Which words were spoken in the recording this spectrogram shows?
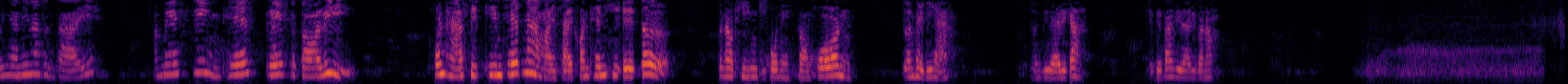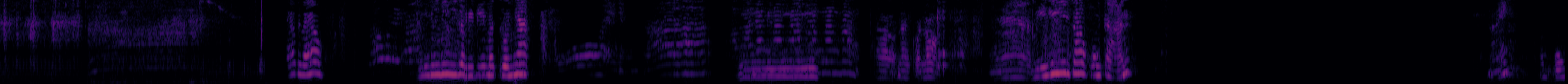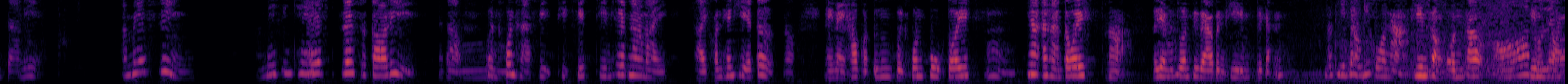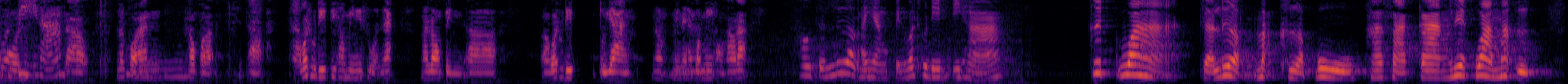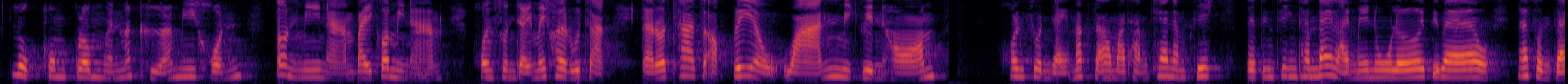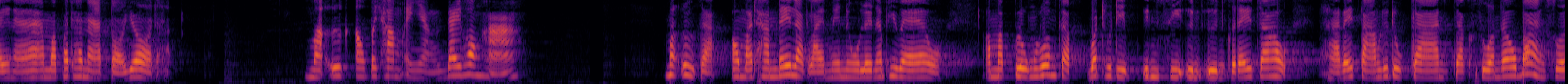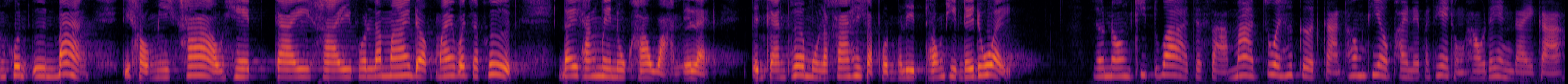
อ้ยงานนี้น่าสนใจ Amazing Taste Great Story ค้นหาสิบทีมเชฟหน้าใหม่สายคอนเทนต์ครีเอเตอร์เป็นเอาทีมกี่คนนี่สองคน จนไปดีฮะ จนปีแวดีกะเดี๋ยวไปบ้านปีแวดีกว่าเนาะแล้วไปแล้วนี่นี่นี่เราดีๆมาตัวเนี้ยนี่นี่นี่นี่อ่านั่งก่อนเนาะอ่านี่นี่เจ้าโครงการ นของโครงการนี่ Amazing Amazing Taste Taste Great Story นะครับอืมเปิดค้นหาสิทิสิบทีมเชฟหน้าใหม่ สายคอนเทนต์ครีเอเตอร์เนาะไหนๆเขาก็ตึงเปิดคนปลูกตัวเองอืมเนี่ยอาหารตัวเองค่ะเนาะแล้วอยากชวนพี่แววเป็นทีมด้วยกันแล้วทีมแมวที่คนอะ ทีมสองคนเจ้าอ๋อทีมตัวเล็สกองตัวคนปีนะเจ้าแล้วก็อันอืมเขาก็จะหาวัตถุดิบที่เขามีในสวนเนี่ยมาลองเป็นเอ่อเอ่อวัตถุดิบตัวอย่างเนาะไหนๆเขามีของเขาละเขาจะเลือกอะไรอย่างเป็นวัตถุดิบดีหาคิดว่า จะเลือกมะเขือปู ภาษากลางเรียกว่ามะอึก ลูกกลมๆเหมือนมะเขือมีขน ต้นมีหนามใบก็มีหนามคนส่วนใหญ่ไม่ค่อยรู้จัก แต่รสชาติจะออกเปรี้ยว หวาน มีกลิ่นหอม คนส่วนใหญ่มักจะเอามาทำแค่น้ำพริก แต่จริงๆทำได้หลายเมนูเลยพี่แววน่าสนใจนะเอามาพัฒนาต่อยอดอะมาอึกเอาไปทำอะไรอย่างได้พ้องหามะอึกอะเอามาทำได้หลากหลายเมนูเลยนะพี่แวว เอามาปรุงร่วมกับวัตถุดิบอินทรีย์อื่น ๆ ก็ได้เจ้า หาได้ตามฤดูกาลจากสวนเราบ้างสวนคนอื่นบ้าง ที่เขามีข้าวเห็ดไก่ไข่ผลไม้ดอกไม้วัชพืช ได้ทั้งเมนูข้าวหวานนี่แหละ เป็นการเพิ่มมูลค่าให้กับผลผลิตท้องถิ่นได้ด้วย แล้วน้องคิดว่าจะสามารถช่วยให้เกิดการท่องเที่ยวภายในประเทศของเขาได้อย่างใดกะ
